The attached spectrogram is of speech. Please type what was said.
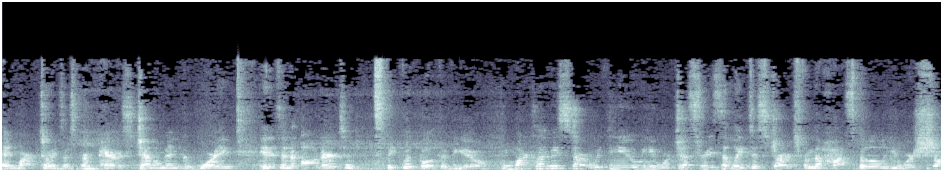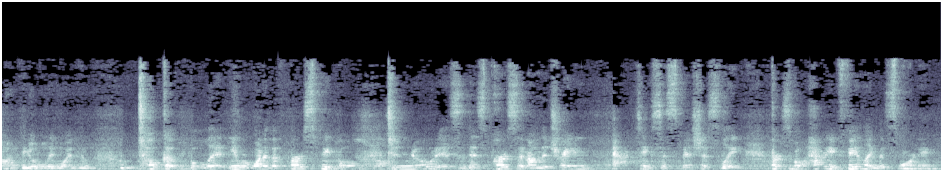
and Mark joins us from Paris. Gentlemen, good morning. It is an honor to speak with both of you. Mark, let me start with you. You were just recently discharged from the hospital. You were shot, the only one who, who took a bullet. You were one of the first people to notice this person on the train acting suspiciously. First of all, how are you feeling this morning?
